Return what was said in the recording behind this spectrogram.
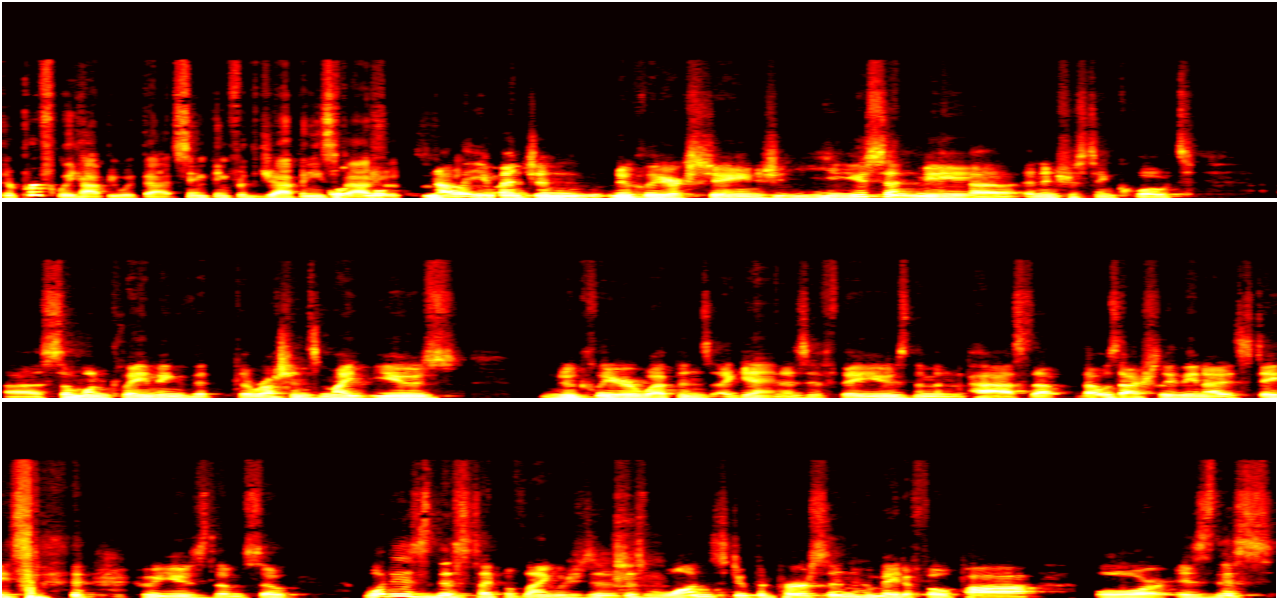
They're perfectly happy with that. Same thing for the Japanese well, fascists. Well, now that you mentioned nuclear exchange, you, you sent me uh, an interesting quote. Uh, someone claiming that the Russians might use nuclear weapons again as if they used them in the past. That that was actually the United States who used them. So what is this type of language? Is this just one stupid person who made a faux pas, or is this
